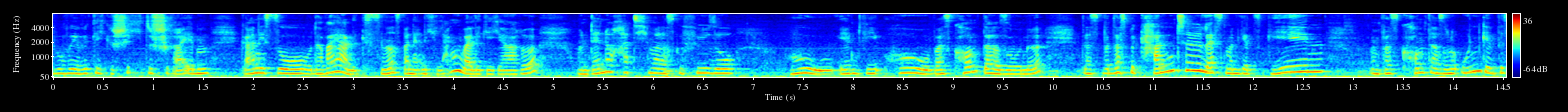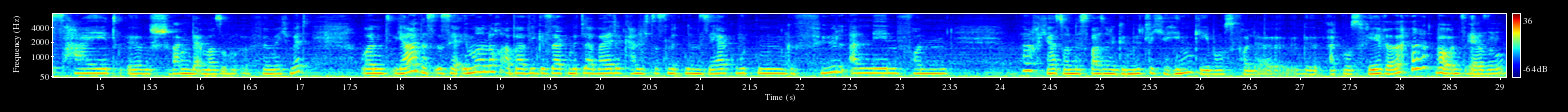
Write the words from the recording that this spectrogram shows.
wo wir wirklich Geschichte schreiben, gar nicht so, da war ja nichts. Ne? Es waren ja nicht langweilige Jahre. Und dennoch hatte ich immer das Gefühl so, oh, irgendwie, oh, was kommt da so, ne? Das, das Bekannte lässt man jetzt gehen und was kommt da, so eine Ungewissheit äh, schwang da immer so für mich mit. Und ja, das ist ja immer noch, aber wie gesagt, mittlerweile kann ich das mit einem sehr guten Gefühl annehmen von, ach ja, so, es war so eine gemütliche, hingebungsvolle Atmosphäre bei uns eher so.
